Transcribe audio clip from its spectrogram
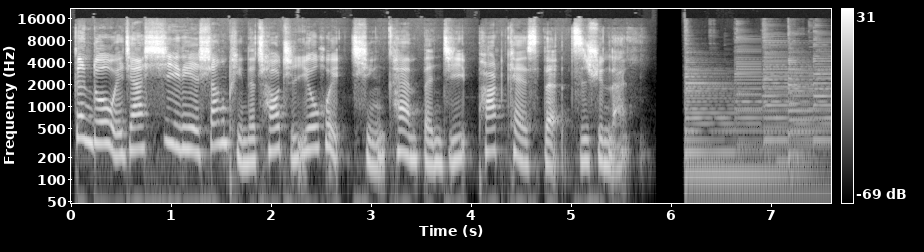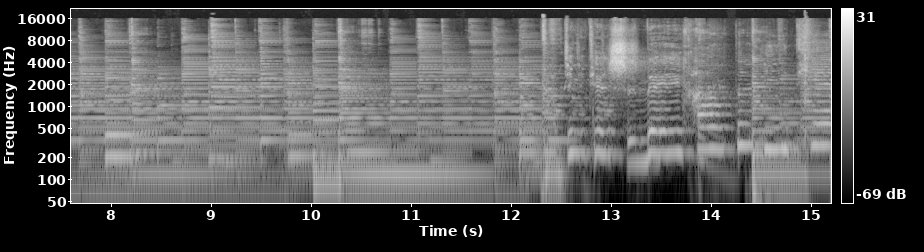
更多维嘉系列商品的超值优惠，请看本集 Podcast 的资讯栏。今天是美好的一天。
